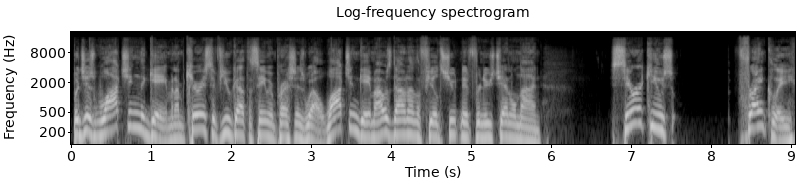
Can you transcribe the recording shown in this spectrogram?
But just watching the game, and I'm curious if you got the same impression as well. Watching the game, I was down on the field shooting it for News Channel 9. Syracuse, frankly,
